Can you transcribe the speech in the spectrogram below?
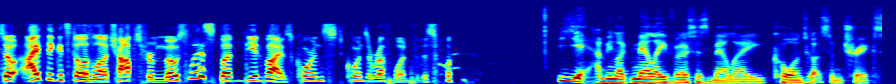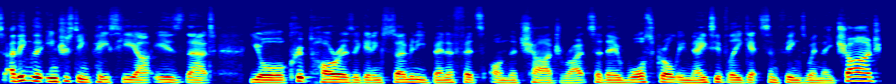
so I think it still has a lot of chops for most lists but be advised Khorne's Khorne's a rough one for this one yeah, I mean, like melee versus melee, Khorne's got some tricks. I think the interesting piece here is that your crypt horrors are getting so many benefits on the charge, right? So their war scroll natively gets some things when they charge.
